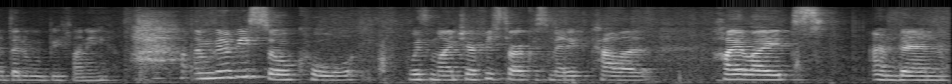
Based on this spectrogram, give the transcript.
I thought it would be funny. I'm gonna be so cool with my Jeffree Star Cosmetic palette, highlights, and then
